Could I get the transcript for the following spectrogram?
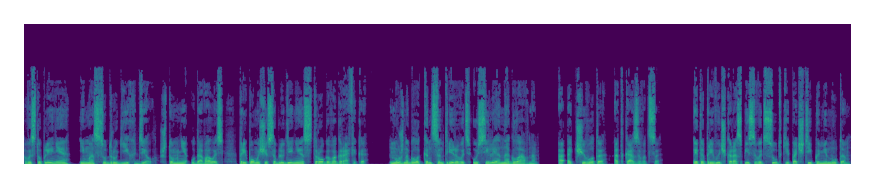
выступления и массу других дел, что мне удавалось при помощи соблюдения строгого графика. Нужно было концентрировать усилия на главном, а от чего-то отказываться. Эта привычка расписывать сутки почти по минутам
